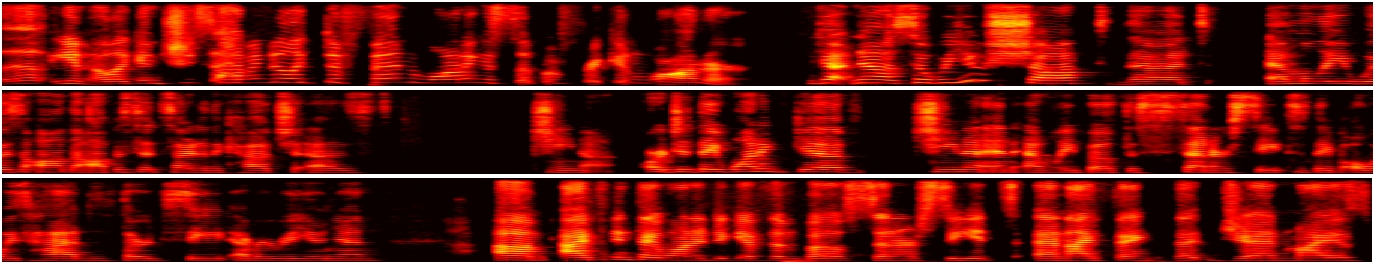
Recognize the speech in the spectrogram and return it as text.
ugh, you know, like, and she's having to like defend wanting a sip of freaking water. Yeah. Now, so were you shocked that Emily was on the opposite side of the couch as Gina? Or did they want to give Gina and Emily both the center seat since they've always had the third seat every reunion? Um, I think they wanted to give them both center seats, and I think that Jen might as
